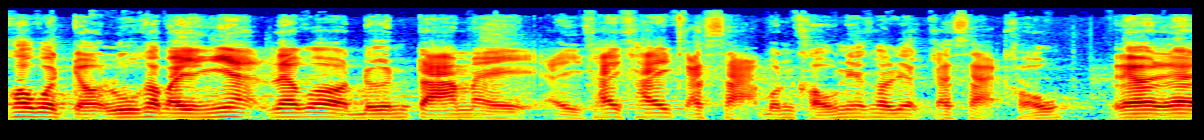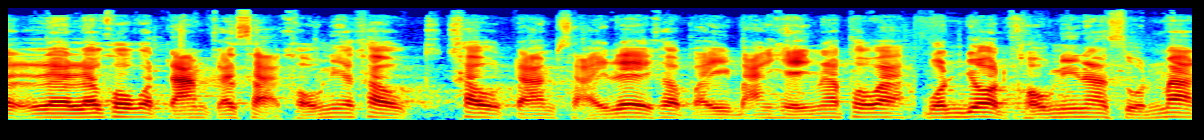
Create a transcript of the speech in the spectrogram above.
เขาก็เจาะรูเข้าไปอย่างเงี้ยแล้วก็เดินตามไอ้ไอ้คล้ายๆกระสะบนเขาเนี่ยเขาเรียกกระสะเขาแล้วแล้วแล้วแล้วเขาก็ตามกระสะเขาเนี่ยเข้าเข้าตามสายแร่เข้าไปบางแห่งนะเพราะว่าบนยอดเขานี่นะส่วนมาก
